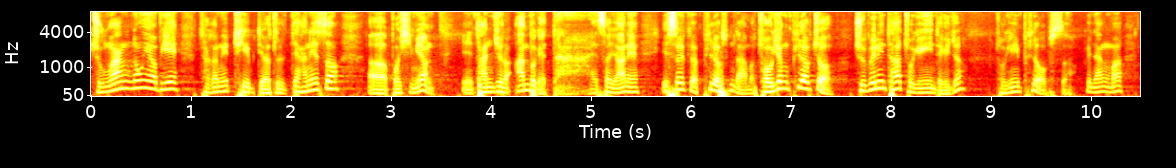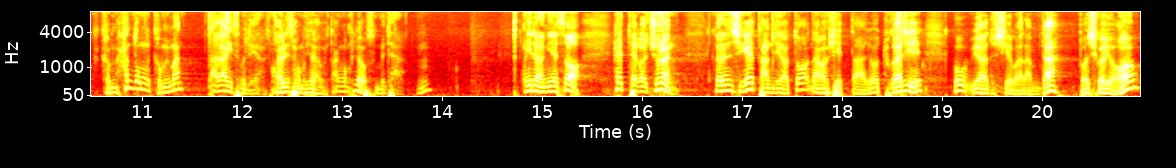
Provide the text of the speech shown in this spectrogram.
중앙 농협이 자금이 투입되었을 때 한해서 어, 보시면 예, 단지로 안 보겠다 해서 이 안에 있을 거 필요 없습니다. 뭐 조경 필요 없죠. 주변이 다 조경인데 그죠? 조경이 필요 없어. 그냥 뭐 한동 건물만 딸락 있으면 돼요. 관리 사무실하고 딴 건 필요 없습니다. 음? 이런 의미에서 혜택을 주는 그런 식의 단지가 또 나올 수 있다. 요두 가지 꼭 외워두시기 바랍니다. 보시고요.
